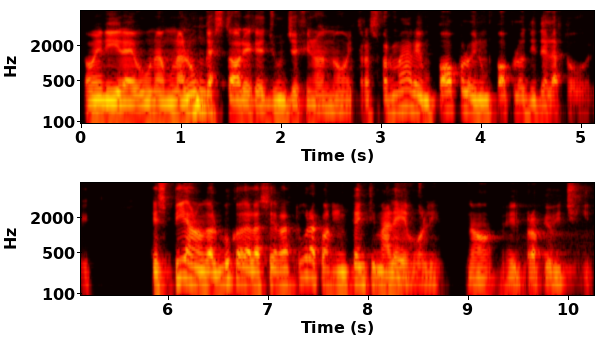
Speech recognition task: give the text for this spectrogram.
come dire, una, una, lunga storia che giunge fino a noi, trasformare un popolo in un popolo di delatori, che spiano dal buco della serratura con intenti malevoli no? il proprio vicino.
